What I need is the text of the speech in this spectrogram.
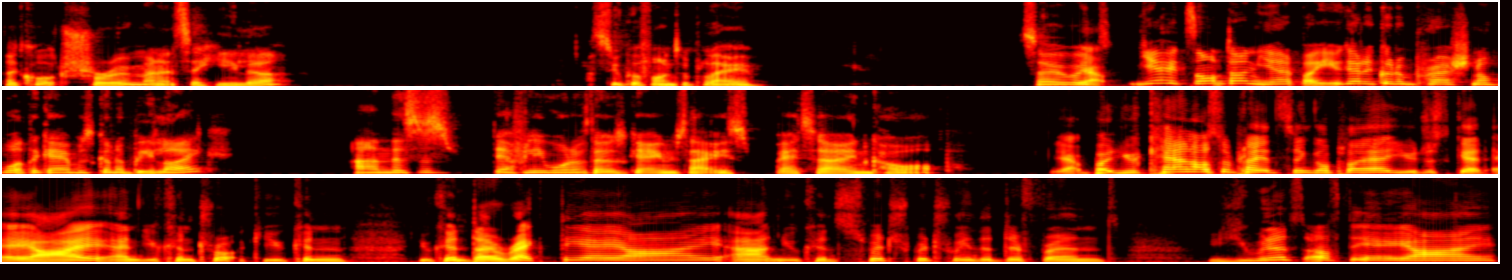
They're called Shroom, and it's a healer. Super fun to play. So it's, yeah, it's not done yet, but you get a good impression of what the game is going to be like. And this is definitely one of those games that is better in co-op. Yeah, but you can also play it single player. You just get AI, and you can tr- you can you can direct the AI, and you can switch between the different units of the AI.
